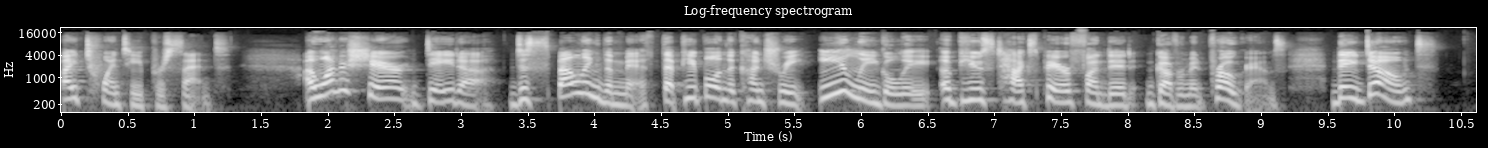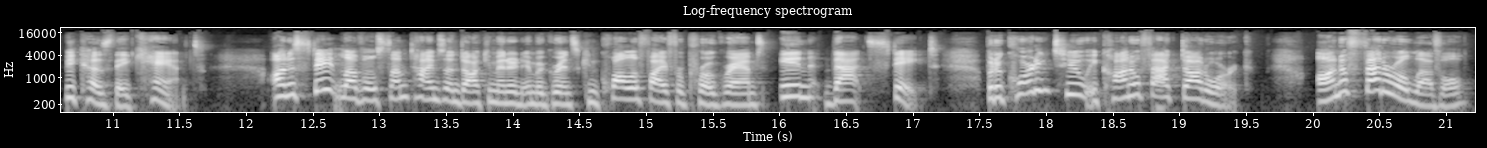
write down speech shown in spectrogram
by 20%. I want to share data dispelling the myth that people in the country illegally abuse taxpayer funded government programs. They don't because they can't. On a state level, sometimes undocumented immigrants can qualify for programs in that state. But according to econofact.org, On a federal level,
